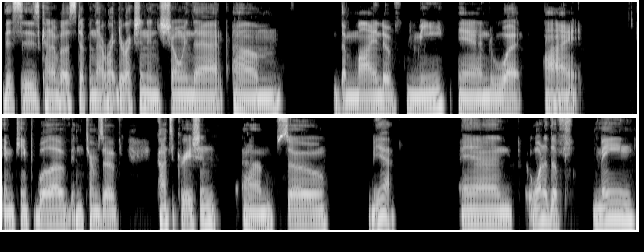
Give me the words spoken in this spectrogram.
this is kind of a step in that right direction and showing that um, the mind of me and what I am capable of in terms of content creation um, so, yeah. And one of the f- main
